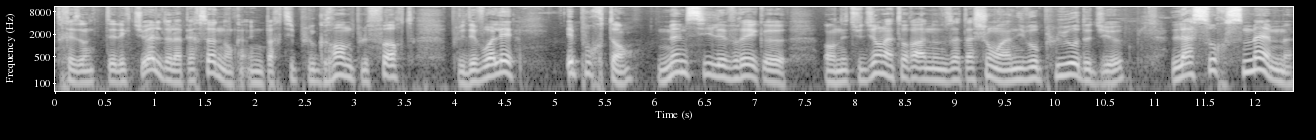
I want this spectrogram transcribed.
très intellectuelle de la personne, donc une partie plus grande, plus forte, plus dévoilée. Et pourtant, même s'il est vrai que en étudiant la Torah, nous nous attachons à un niveau plus haut de Dieu, la source même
